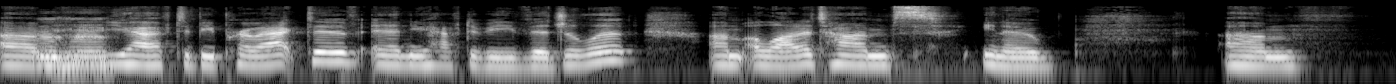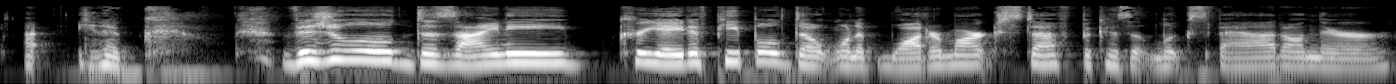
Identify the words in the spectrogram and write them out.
Um, Mhm. You have to be proactive and you have to be vigilant. Um, a lot of times, you know, um, you know, visual designy creative people don't want to watermark stuff because it looks bad on their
